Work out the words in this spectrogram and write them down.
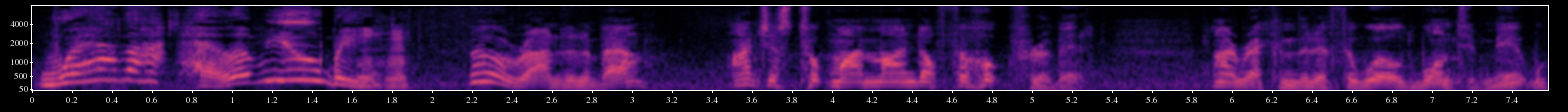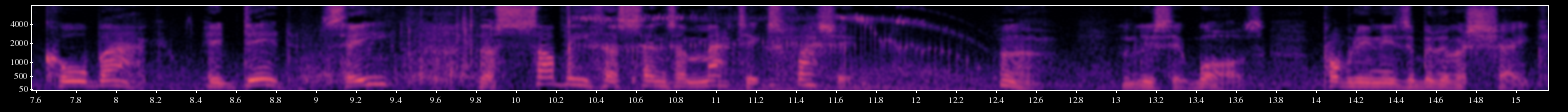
Where the hell have you been? Oh, round and about. I just took my mind off the hook for a bit. I reckoned that if the world wanted me, it would call back. It did. See? The sub-ether sensormatic's flashing. Oh, at least it was. Probably needs a bit of a shake.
